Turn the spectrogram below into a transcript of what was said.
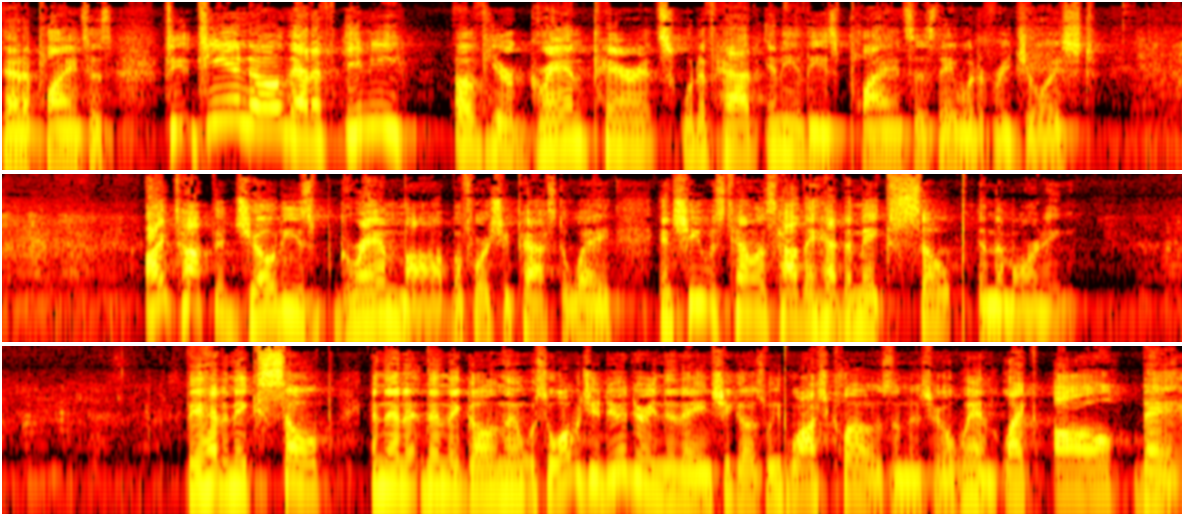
that appliances? Do, do you know that if any of your grandparents would have had any of these appliances, they would have rejoiced? I talked to Jody's grandma before she passed away, and she was telling us how they had to make soap in the morning. They had to make soap, and then, then they go, and then, so what would you do during the day? And she goes, we'd wash clothes. And then she go, when? Like all day.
